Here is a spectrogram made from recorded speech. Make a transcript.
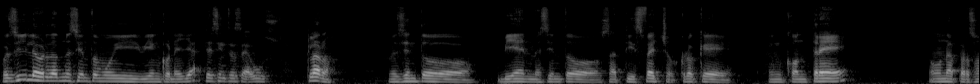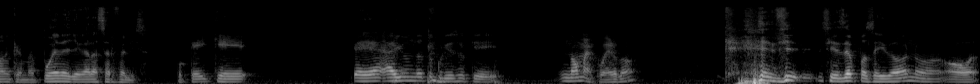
Pues sí, la verdad me siento muy bien con ella. te sientes a gusto. Claro, me siento bien, me siento satisfecho. Creo que encontré a una persona que me puede llegar a ser feliz. Ok, que eh, hay un dato curioso que no me acuerdo. que si, si es de Poseidón o, o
